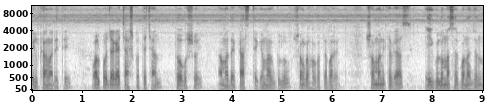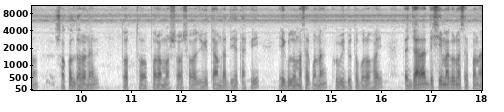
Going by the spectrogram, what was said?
বিলখামারিতে অল্প জায়গায় চাষ করতে চান, তো অবশ্যই আমাদের কাছ থেকে মাছগুলো সংগ্রহ করতে পারেন। সম্মানিত ব্যাস এইগুলো মাছের পোনার জন্য সকল ধরনের তথ্য, পরামর্শ, সহযোগিতা আমরা দিয়ে থাকি। এইগুলো মাছের পোনা খুবই দ্রুত বড় হয়। তাই যারা দেশি মাগুর মাছের পোনা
